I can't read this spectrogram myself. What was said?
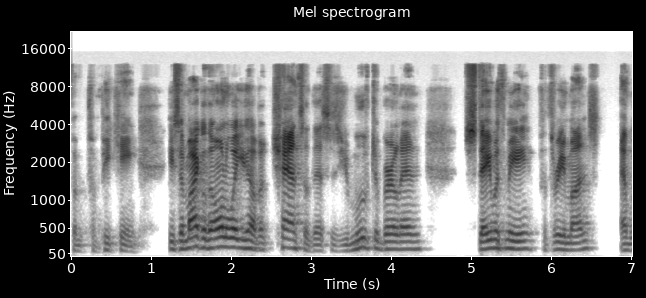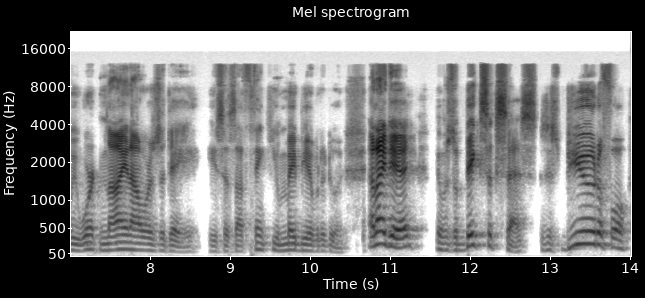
from, from Peking. He said, Michael, the only way you have a chance of this is you move to Berlin, stay with me for three months, and we work nine hours a day. He says, I think you may be able to do it. And I did. It was a big success. This beautiful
